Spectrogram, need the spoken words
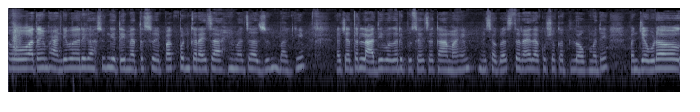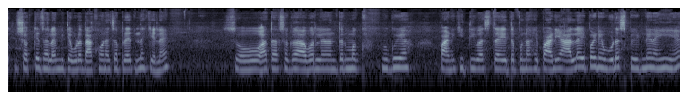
हो आता मी भांडी वगैरे घासून घेते. मी आता स्वयंपाक पण करायचा आहे माझं अजून बाकी. त्याच्यानंतर लादी वगैरे पुसायचं काम आहे. मी सगळंच तर नाही दाखवू शकत ब्लॉगमध्ये पण जेवढं शक्य झालं मी तेवढं दाखवण्याचा प्रयत्न केला आहे सो आता सगळं आवरल्यानंतर मग बघूया. पाणी किती वाजता येतं पुन्हा हे पाणी आलं आहे पण एवढं स्पीडने नाही आहे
